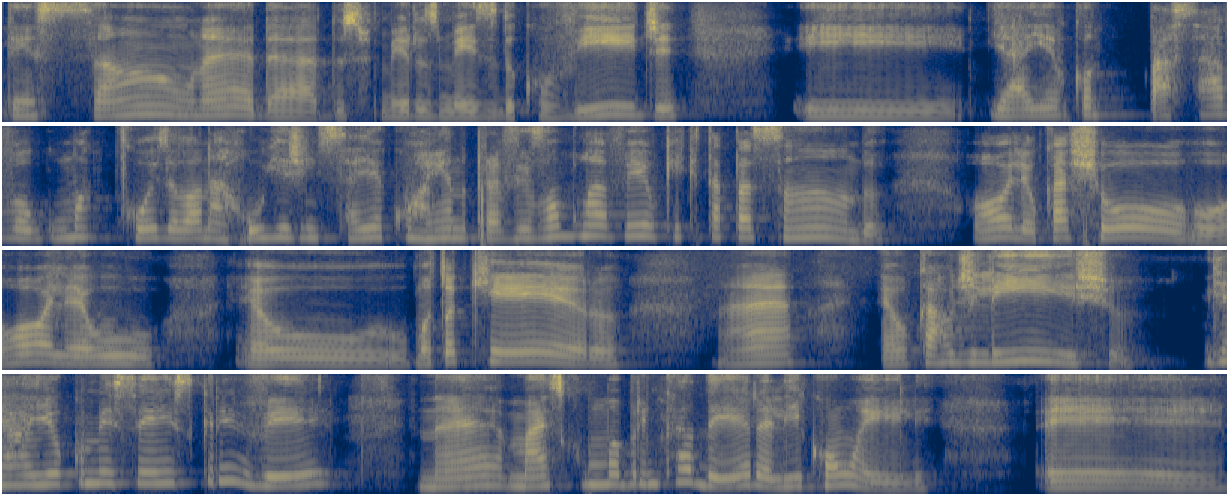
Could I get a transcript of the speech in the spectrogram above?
tensão, né, da, dos primeiros meses do Covid. E, e aí, quando passava alguma coisa lá na rua, e a gente saía correndo para ver, vamos lá ver o que está passando. Olha, o cachorro, olha, o, é o motoqueiro, né? É o carro de lixo. E aí eu comecei a escrever, né, mais como uma brincadeira ali com ele. É,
